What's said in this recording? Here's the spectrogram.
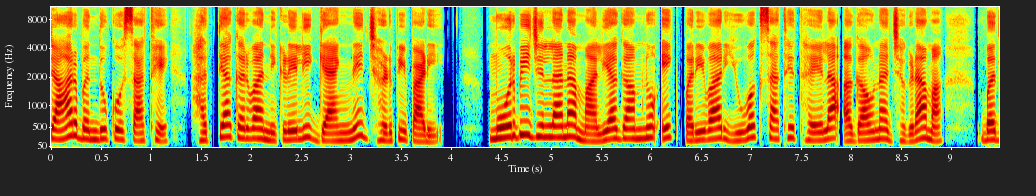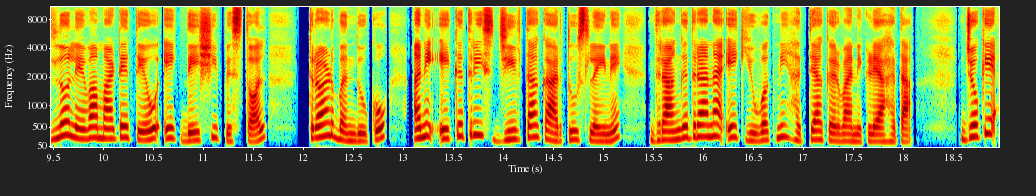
ચાર બંદૂકો સાથે હત્યા કરવા નીકળેલી ગેંગને ઝડપી પાડી. મોરબી જિલ્લાના માલિયા ગામનો એક પરિવાર યુવક સાથે થયેલા અગાઉના ઝઘડામાં બદલો લેવા માટે તેઓ એક દેશી પિસ્તોલ, ત્રણ બંદૂકો અને એકત્રીસ જીવતા કારતૂસ લઈને ધ્રાંગધ્રાના એક યુવકની હત્યા કરવા નીકળ્યા હતા. જો કે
